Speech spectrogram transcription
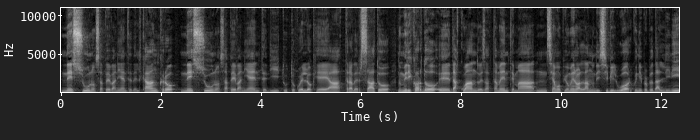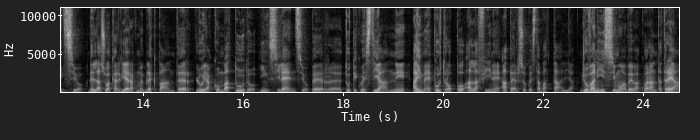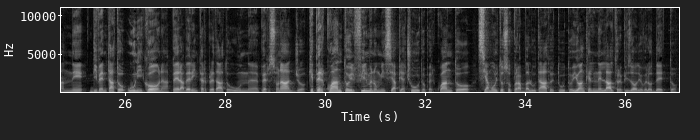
Nessuno sapeva niente del cancro, nessuno sapeva niente di tutto quello che ha attraversato. Non mi ricordo eh, da quando esattamente, ma mh, mm, siamo più o meno all'anno di Civil War, quindi proprio dall'inizio della sua carriera come Black Panther. Lui ha combattuto in silenzio silenzio per eh, tutti questi anni, ahimè purtroppo alla fine ha perso questa battaglia. Giovanissimo, aveva 43 anni, diventato un'icona per aver interpretato un eh, personaggio che per quanto il film non mi sia piaciuto, per quanto sia molto sopravvalutato e tutto, io anche nell'altro episodio ve l'ho detto,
